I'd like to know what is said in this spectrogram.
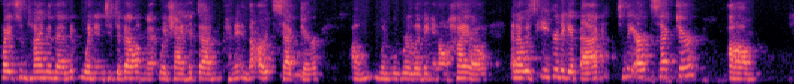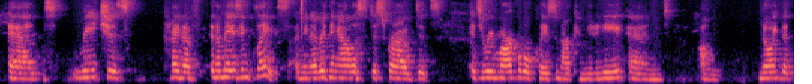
quite some time, and then went into development, which I had done kind of in the arts sector um, when we were living in Ohio. And I was eager to get back to the arts sector. Um, and Reach is kind of an amazing place. I mean, everything Alice described, it's it's a remarkable place in our community and um, knowing that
